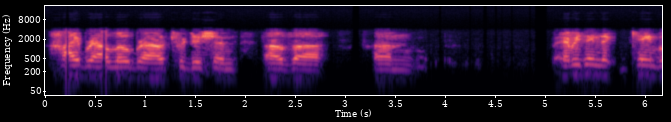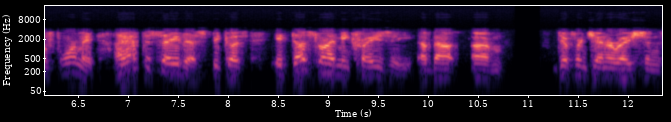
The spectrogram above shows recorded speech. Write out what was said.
highbrow, lowbrow tradition of uh, um, everything that came before me. I have to say this because it does drive me crazy about um, different generations'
